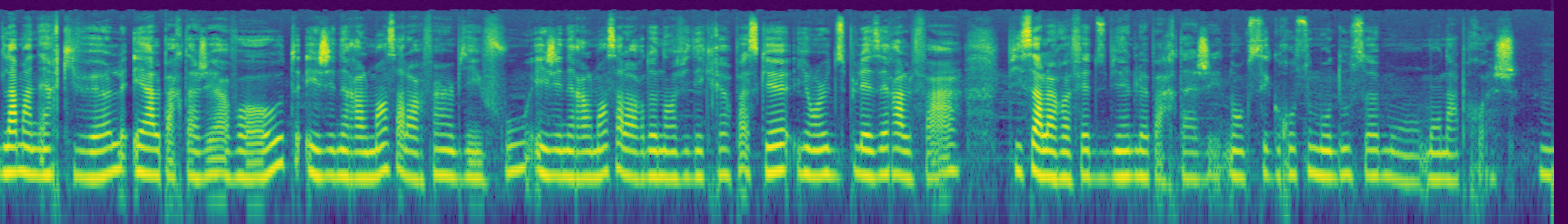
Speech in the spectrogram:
de la manière qu'ils veulent, et à le partager à voix haute. Et généralement, ça leur fait un bien fou. Et généralement, ça leur donne envie d'écrire parce qu'ils ont eu du plaisir à le faire, puis ça leur a fait du bien de le partager. Donc, c'est grosso modo ça, mon, mon approche. Mm.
